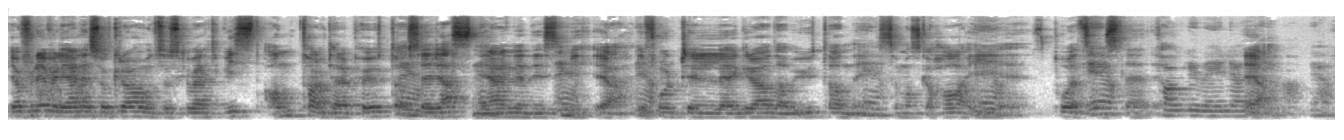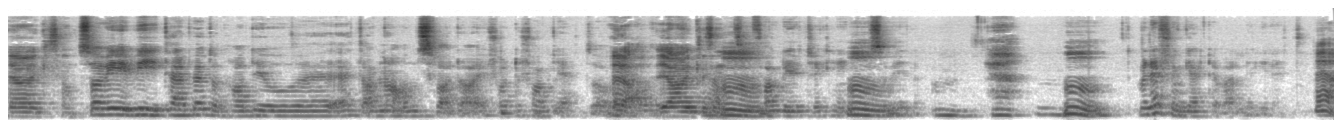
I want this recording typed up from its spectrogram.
ja, for det er vel gjerne så krav om at det skal være et visst antall terapeuter, og så er resten gjerne de som ja, i forhold til grad av utdanning Ja. som man skal ha i, på et sånt sted. Ja. faglig veiledning. Ja. Ja. ja, ikke sant. Så vi, vi terapeutene hadde jo eh, et annet ansvar da i forhold til faglighet og, Ja, ja, ikke sant. og faglig utvikling Mm. osv. Mm. Mm. Men det fungerte veldig greit. Ja.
